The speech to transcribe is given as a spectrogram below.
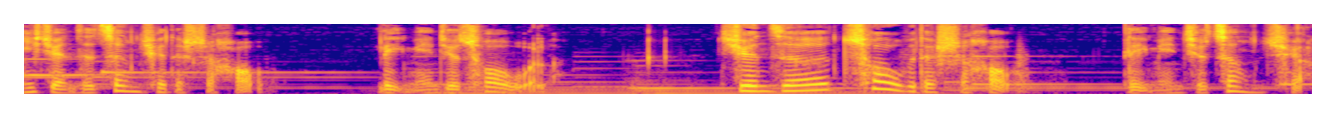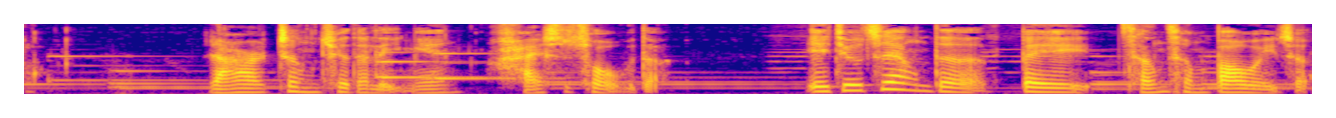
你选择正确的时候，里面就错误了；选择错误的时候，里面就正确了。然而，正确的里面还是错误的，也就这样的被层层包围着。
